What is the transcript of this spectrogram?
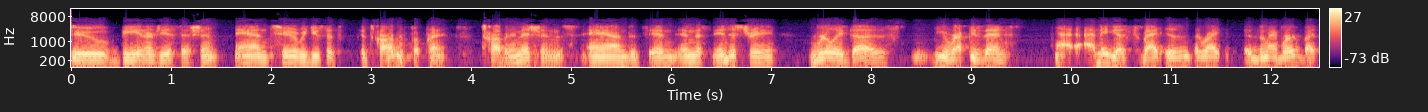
to be energy efficient and to reduce its its carbon footprint, carbon emissions, and in in this industry really does you represent uh, maybe a threat isn't the right isn't the right word, but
